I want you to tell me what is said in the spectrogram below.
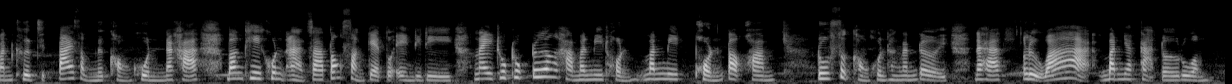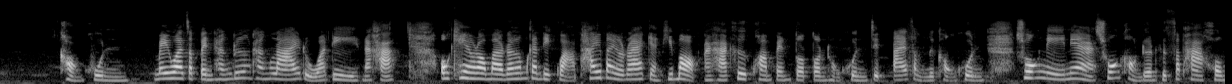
มันคือจิตใต้สำนึกของคุณนะคะ บางทีคุณอาจจะต้องสังเกตตัวเองดีๆ ในทุกๆ เรื่องค่ะ มันมีผลมันมีผลต่อความรู้สึกของคุณทั้งนั้นเลยนะคะ หรือว่าบรรยากาศโดยรวมของคุณไม่ว่าจะเป็นทั้งเรื่องทั้งร้ายหรือว่าดีนะคะ โอเคเรามาเริ่มกันดีกว่าไพ่ใบแรกอย่างที่บอกนะคะ คือความเป็นตัวตนของคุณจิตใต้สำนึกของคุณ ช่วงนี้เนี่ยช่วงของเดือนพฤษภาคม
